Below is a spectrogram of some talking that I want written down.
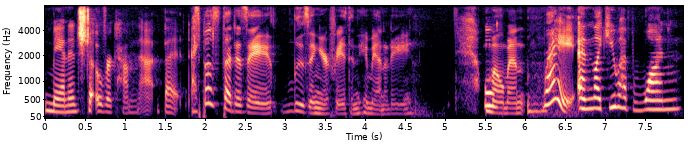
managed to overcome that. But I I, suppose that is a losing your faith in humanity Well, moment. right. And like you have one,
